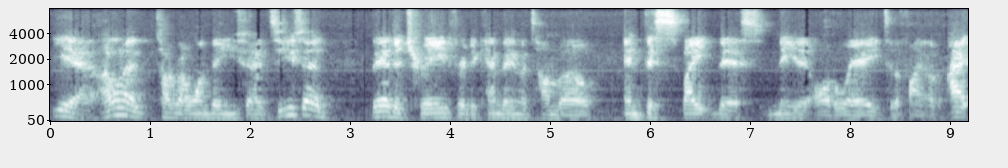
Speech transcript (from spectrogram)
Yeah, I want to talk about one thing you said. So you said they had to trade for Dikembe Mutombo, and despite this, made it all the way to the final. I,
